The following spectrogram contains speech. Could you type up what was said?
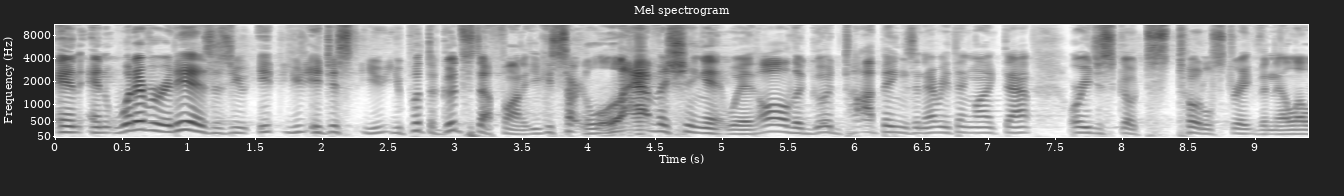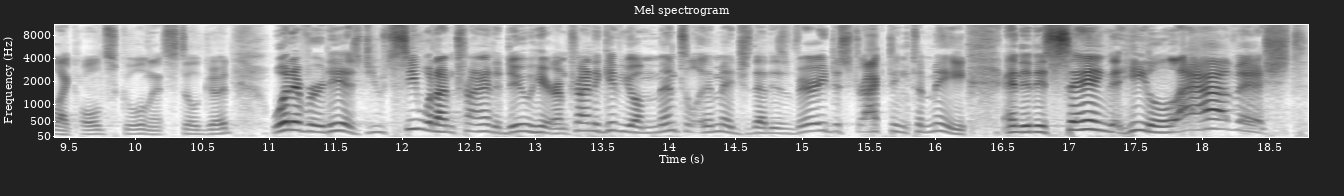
And, and whatever it is, is you, it, you, it just, you, you put the good stuff on it. You can start lavishing it with all the good toppings and everything like that. Or you just go t- total straight vanilla, like old school, and it's still good. Whatever it is, do you see what I'm trying trying to do here. I'm trying to give you a mental image that is very distracting to me. And it is saying that He lavished,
